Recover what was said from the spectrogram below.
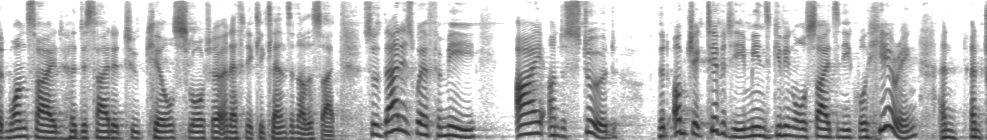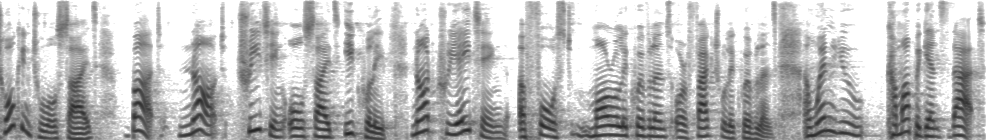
that one side had decided to kill, slaughter, and ethnically cleanse another side. So that is where, for me, I understood that objectivity means giving all sides an equal hearing and, and talking to all sides, but not treating all sides equally, not creating a forced moral equivalence or factual equivalence. And when you come up against that,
